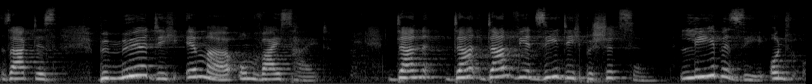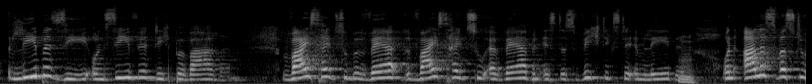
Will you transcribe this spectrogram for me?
sagt es, bemühe dich immer um Weisheit. Dann, dann, dann wird sie dich beschützen. Liebe sie und liebe sie und sie wird dich bewahren. Weisheit zu, Weisheit zu erwerben ist das Wichtigste im Leben. Hm. Und alles, was du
